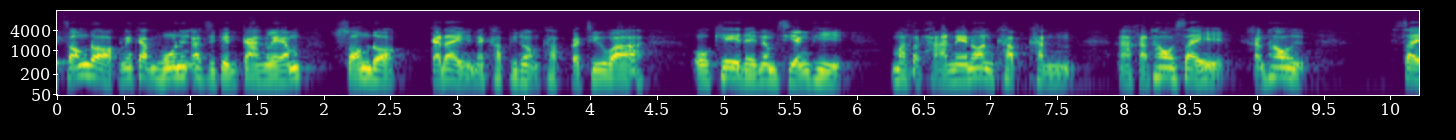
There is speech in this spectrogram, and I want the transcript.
สสองดอกนะครับหูหนึ่งอาจจะเป็นกลางแหลมสองดอกก็ได้นะครับพี่น้องครับก็ชื่อว่าโอเคได้นำเสียงที่มาตรฐานแน่นอนครับขันอ่าขันเท่าใส่ขันเท่าใส่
